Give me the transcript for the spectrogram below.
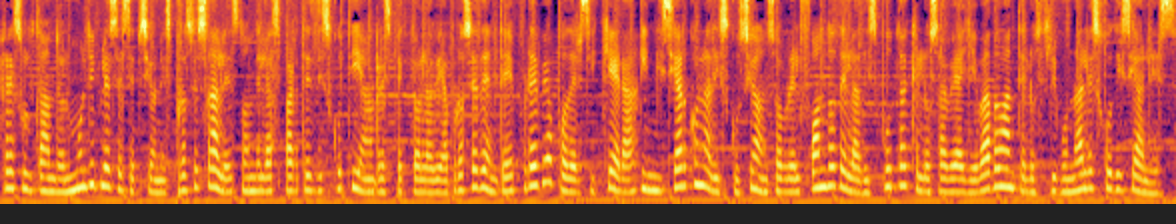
resultando en múltiples excepciones procesales donde las partes discutían respecto a la vía procedente previo a poder siquiera iniciar con la discusión sobre el fondo de la disputa que los había llevado ante los tribunales judiciales.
